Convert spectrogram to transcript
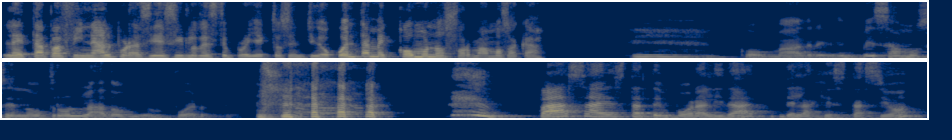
la etapa final, por así decirlo, de este proyecto sentido. Cuéntame cómo nos formamos acá. Comadre, empezamos en otro lado bien fuerte. pasa esta temporalidad de la gestación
